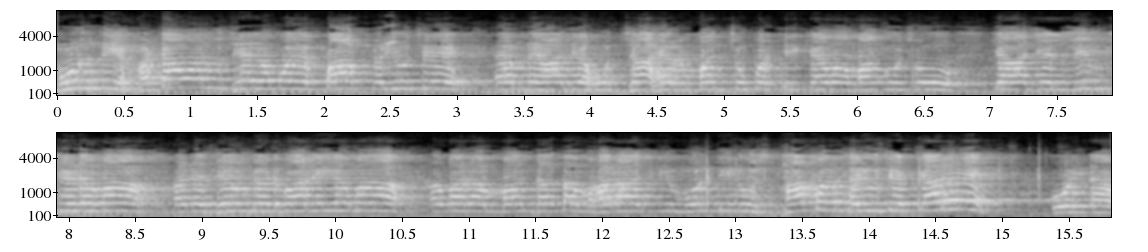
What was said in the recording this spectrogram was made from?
મૂર્તિ હટાવવાનું જે લોકોએ પાપ કર્યું છે, એમને આજે હું જાહેર મંચ ઉપરથી કહેવા માંગુ છું કે આજે લીમખેડામાં અને દેવગઢ બારૈયામાં અમારા માનદાતા મહારાજની મૂર્તિનું સ્થાપન થયું છે. ત્યારે કોઈના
